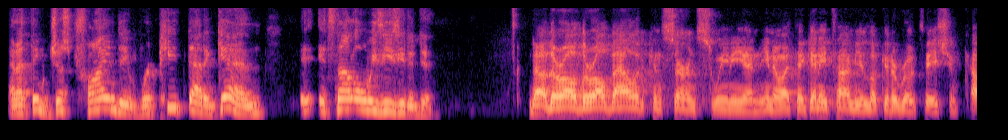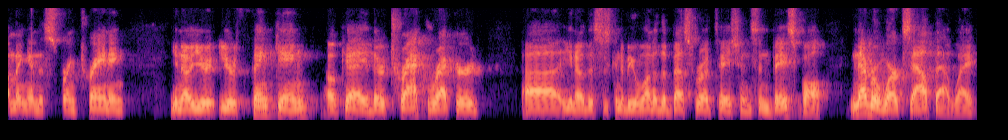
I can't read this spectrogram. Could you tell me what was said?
and I think just trying to repeat that again, it, it's not always easy to do. No, they're all they're all valid concerns, Sweeny. And you know, I think anytime you look at a rotation coming in the spring training, you know, you're you're thinking, okay, their track record, uh, you know, this is going to be one of the best rotations in baseball never works out that way,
